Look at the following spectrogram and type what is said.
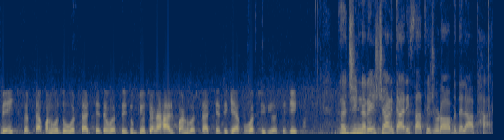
બે ઇંચ કરતા પણ વધુ વરસાદ છે તે વરસી ચૂક્યો છે અને હાલ પણ વરસાદ છે તે ક્યાંક વરસી રહ્યો છે. જી. જી, નરેશ જાણકારી સાથે જોડાવા બદલ આભાર.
